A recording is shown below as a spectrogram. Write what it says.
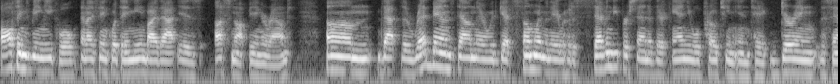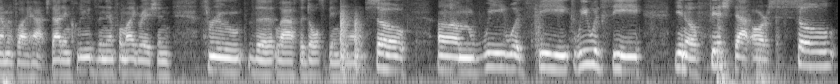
all things being equal, and I think what they mean by that is us not being around. Um, that the red bands down there would get somewhere in the neighborhood of 70% of their annual protein intake during the salmon fly hatch. That includes the nymphal migration through the last adults being around. So um, we would see we would see you know fish that are so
